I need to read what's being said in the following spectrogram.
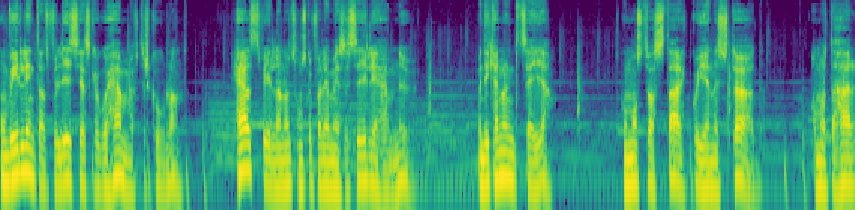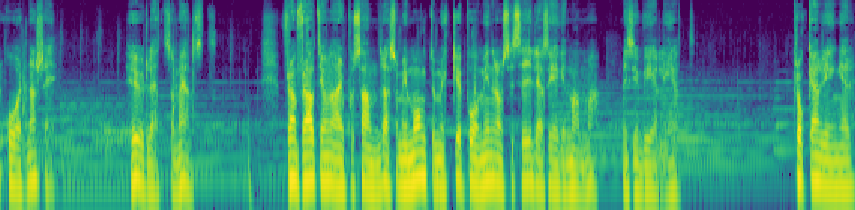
Hon vill inte att Felicia ska gå hem efter skolan. Helst vill han att hon ska följa med Cecilia hem nu. Men det kan hon inte säga. Hon måste vara stark och ge henne stöd om att det här ordnar sig. Hur lätt som helst. Framförallt är hon arg på Sandra som i mångt och mycket påminner om Cecilias egen mamma med sin velighet. Klockan ringer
